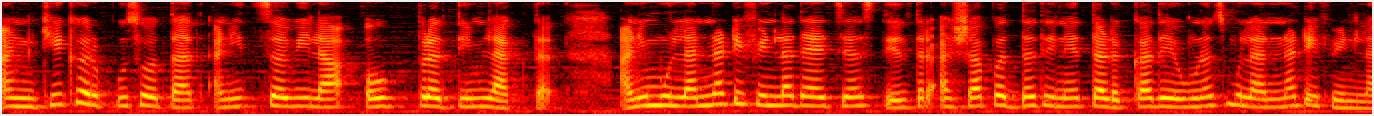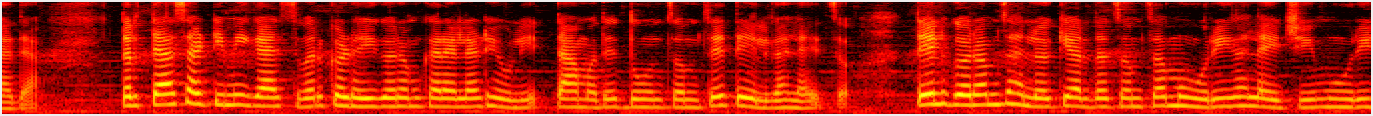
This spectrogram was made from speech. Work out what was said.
आणखी खरपूस होतात आणि चवीला अप्रतिम लागतात. आणि मुलांना टिफिनला द्यायचे असतील तर अशा पद्धतीने तडका देऊनच मुलांना टिफिनला द्या. तर त्यासाठी मी गॅसवर कढई गरम करायला ठेवली. त्यामध्ये दोन चमचे तेल घालायचं. तेल गरम झालं की अर्धा चमचा मोहरी घालायची. मोहरी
